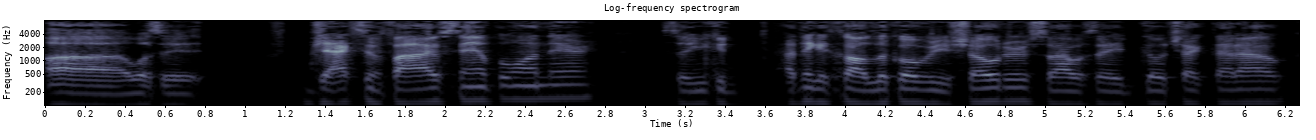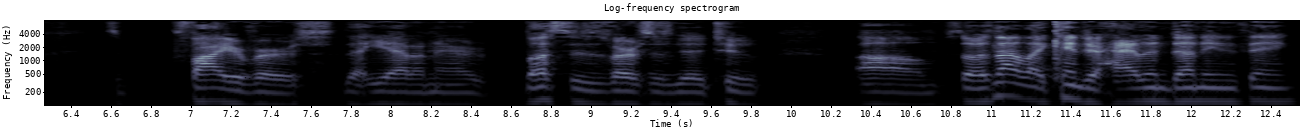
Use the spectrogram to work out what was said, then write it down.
uh, was it Jackson 5 sample on there? So you could, I think it's called Look Over Your Shoulder. So I would say go check that out. It's a fire verse that he had on there. Busta's verse is good too. Um, so it's not like Kendrick hasn't done anything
